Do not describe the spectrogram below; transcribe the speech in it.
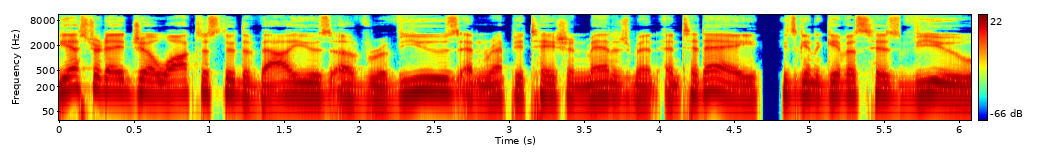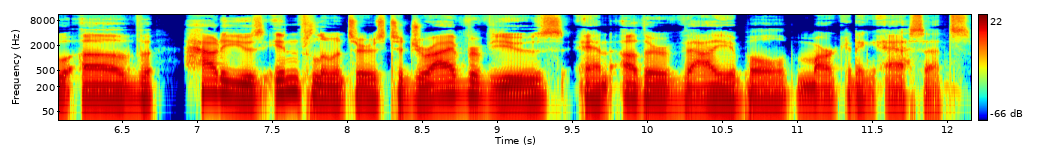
Yesterday, Joe walked us through the values of reviews and reputation management, and today he's going to give us his view of how to use influencers to drive reviews and other valuable marketing assets.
